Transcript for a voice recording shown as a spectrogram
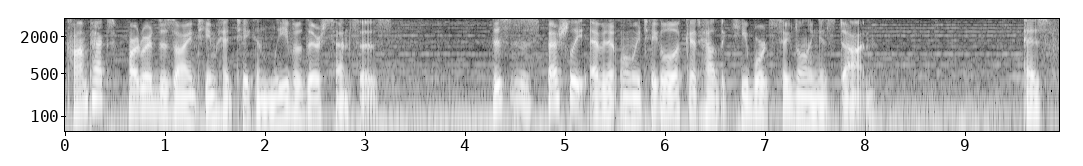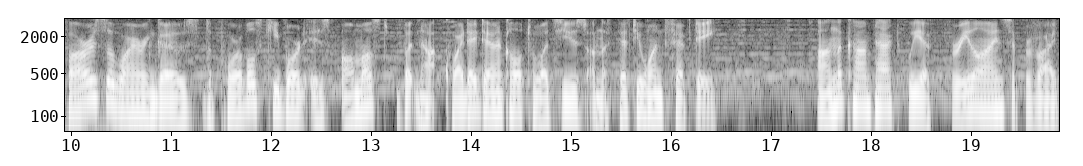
Compaq's hardware design team had taken leave of their senses. This is especially evident when we take a look at how the keyboard signaling is done. As far as the wiring goes, the Portable's keyboard is almost but not quite identical to what's used on the 5150. On the Compaq, we have three lines that provide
